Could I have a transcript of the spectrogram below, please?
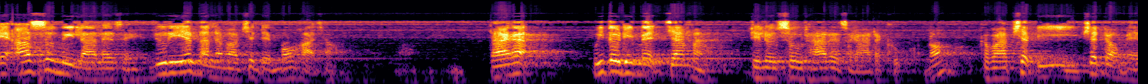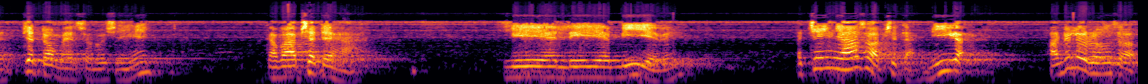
အင်အားစုမိလာလဲဆိုရင်လူတွေရဲ့တဏ္ဍာမှာဖြစ်တဲ့မောဟကြောင့်ဒါကဝိသုဒ္ဓိမဲ့ကျမ်းမှာဒီလိုဆိုထားတဲ့စကားတစ်ခုပေါ့နော်ကဘာဖြတ်ပြီးဖြတ်တော့မယ်ပြတ်တော့မယ်ဆိုလို့ရှိရင်ကဘာဖြတ်တဲ့ဟာရေရလေရမီးရပဲအကျဉ်းများစွာဖြစ်တာမီးက ဘာဖြစ်လို့လဲဆိုတော့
